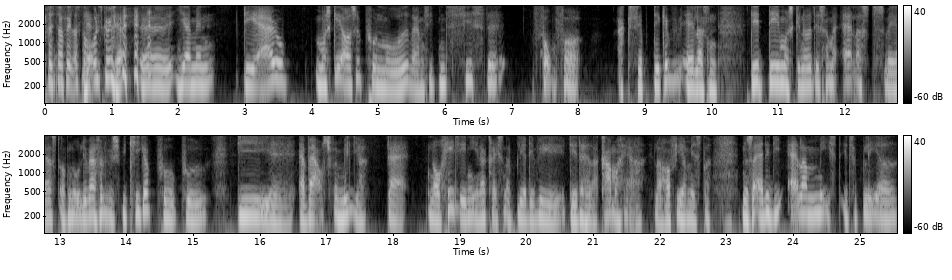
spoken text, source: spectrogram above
Christoffer Ellersgaard, ja, undskyld. Ja, øh, jamen, det er jo måske også på en måde, hvad man siger, den sidste form for accept. Det kan, eller sådan, det, det er måske noget af det, som er allerst sværest opnåeligt. I hvert fald, hvis vi kigger på, på de øh, erhvervsfamilier, der når helt ind i inderkredsen og bliver det ved det, der hedder kammerherre eller hofjermester, men så er det de allermest etablerede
